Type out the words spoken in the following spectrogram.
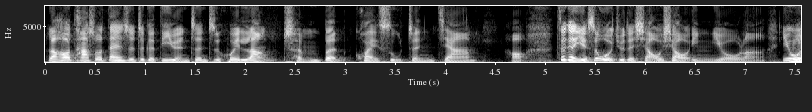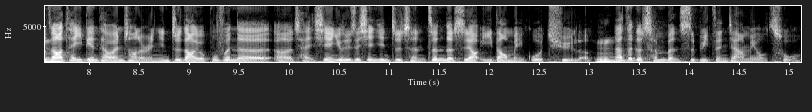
然后他说，但是这个地缘政治会让成本快速增加。好，这个也是我觉得小小隐忧啦，因为我知道台积电台湾厂的人已经知道，有部分的呃产线，尤其是先进制程，真的是要移到美国去了。嗯，那这个成本势必增加，没有错。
